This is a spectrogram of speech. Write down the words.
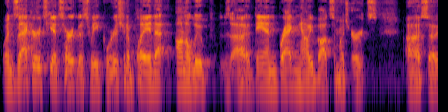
when Zach Ertz gets hurt this week, we're just going to play that on a loop. Uh, Dan bragging how he bought so much Ertz. Uh, so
